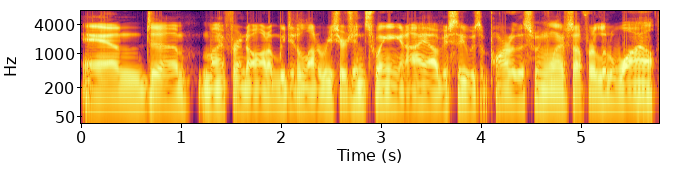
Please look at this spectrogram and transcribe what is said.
and um, my friend Autumn, we did a lot of research in swinging, and I obviously was a part of the swinging lifestyle for a little while,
